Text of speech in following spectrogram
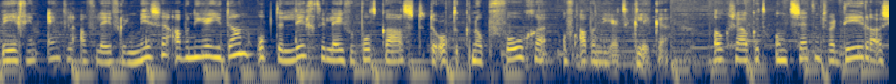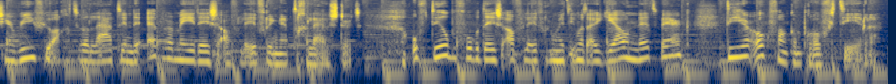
Wil je geen enkele aflevering missen? Abonneer je dan op de Lichte Leven podcast door op de knop volgen of abonneer te klikken. Ook zou ik het ontzettend waarderen als je een review achter wil laten in de app waarmee je deze aflevering hebt geluisterd. Of deel bijvoorbeeld deze aflevering met iemand uit jouw netwerk die hier ook van kan profiteren.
